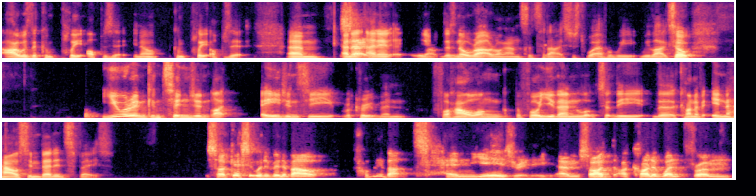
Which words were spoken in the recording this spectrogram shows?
I was the complete opposite, you know, complete opposite. Um, and Same. and it, you know, there's no right or wrong answer to that. It's just whatever we we like. So you were in contingent like agency recruitment for how long before you then looked at the the kind of in-house embedded space? So I guess it would have been about probably about 10 years really. Um, so yeah. I, I kind of went from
